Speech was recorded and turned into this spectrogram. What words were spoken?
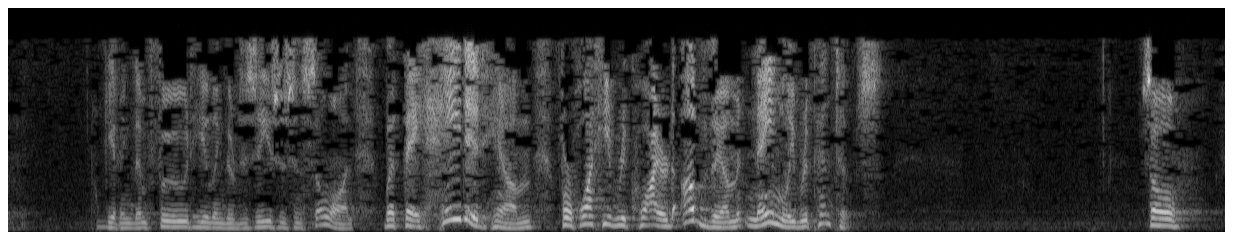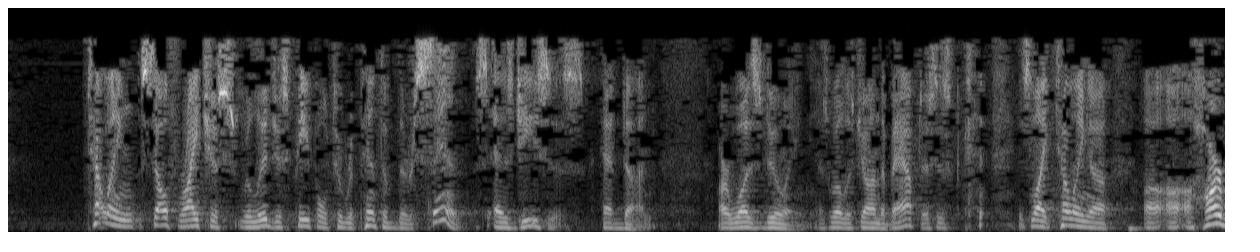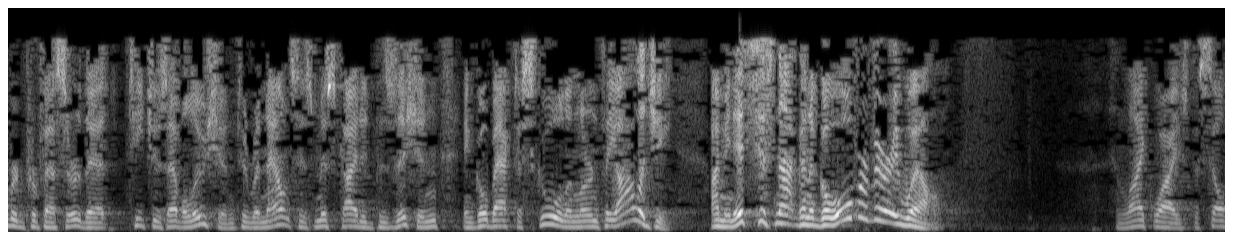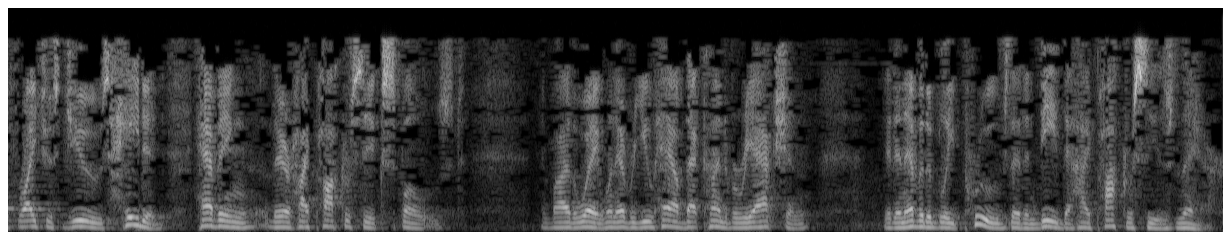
giving them food, healing their diseases, and so on. But they hated him for what he required of them, namely repentance. So, telling self righteous religious people to repent of their sins, as Jesus had done or was doing, as well as John the Baptist, is it's like telling a, a, a Harvard professor that teaches evolution to renounce his misguided position and go back to school and learn theology. I mean, it's just not going to go over very well. And likewise, the self righteous Jews hated having their hypocrisy exposed. And by the way, whenever you have that kind of a reaction, it inevitably proves that indeed the hypocrisy is there.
